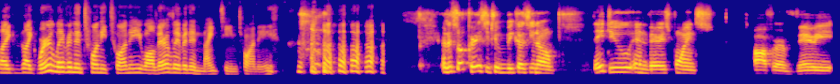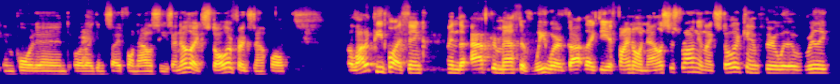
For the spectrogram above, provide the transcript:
like like we're living in 2020 while they're living in 1920 and it's so crazy too because you know they do in various points offer very important or like insightful analyses. I know like Stoller, for example, a lot of people I think in the aftermath of WeWork got like the final analysis wrong, and like Stoller came through with a really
